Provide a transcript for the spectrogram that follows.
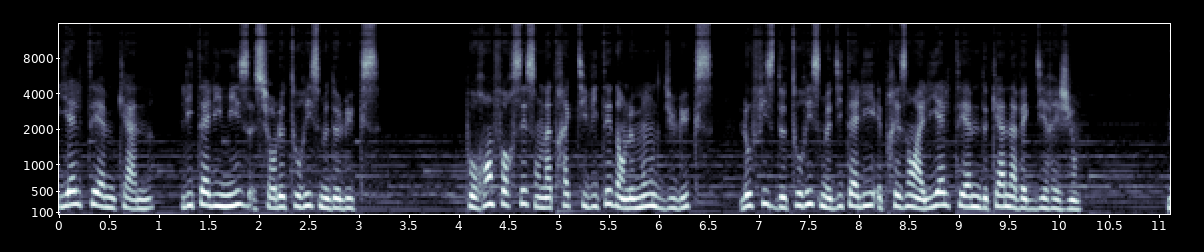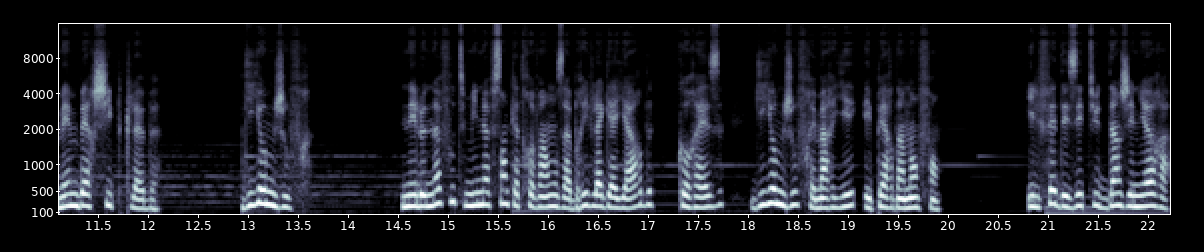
ILTM Cannes, l'Italie mise sur le tourisme de luxe. Pour renforcer son attractivité dans le monde du luxe, l'Office de tourisme d'Italie est présent à l'ILTM de Cannes avec 10 régions. Membership Club. Guillaume Jouffre. Né le 9 août 1991 à Brive-la-Gaillarde, Corrèze, Guillaume Jouffre est marié et père d'un enfant. Il fait des études d'ingénieur à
